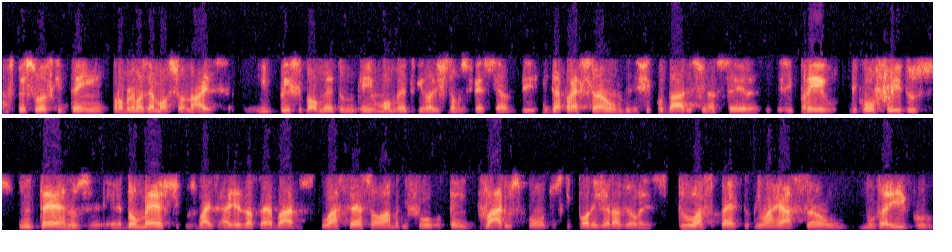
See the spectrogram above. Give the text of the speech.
As pessoas que têm problemas emocionais, e principalmente em um momento que nós estamos vivenciando de depressão, de dificuldades financeiras, de desemprego, de conflitos internos, eh, domésticos mais exacerbados, o acesso à arma de fogo tem vários pontos que podem gerar violência. Do aspecto de uma reação no veículo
